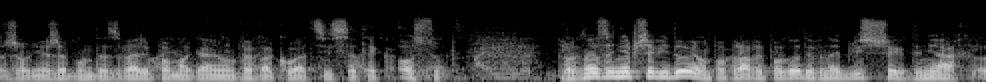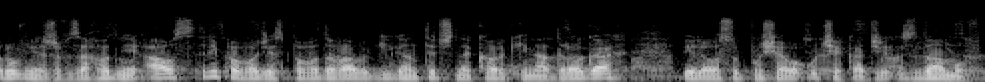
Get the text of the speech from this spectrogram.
Żołnierze Bundeswehry pomagają w ewakuacji setek osób. Prognozy nie przewidują poprawy pogody w najbliższych dniach. Również w zachodniej Austrii powodzie spowodowały gigantyczne korki na drogach. Wiele osób musiało uciekać z domów.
